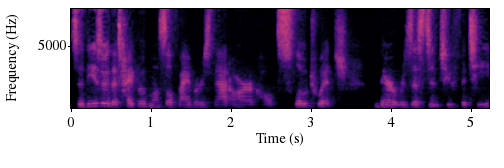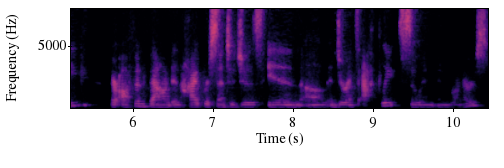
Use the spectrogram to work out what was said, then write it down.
So these are the type of muscle fibers that are called slow twitch. They're resistant to fatigue. They're often found in high percentages in um, endurance athletes, so in, in runners.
